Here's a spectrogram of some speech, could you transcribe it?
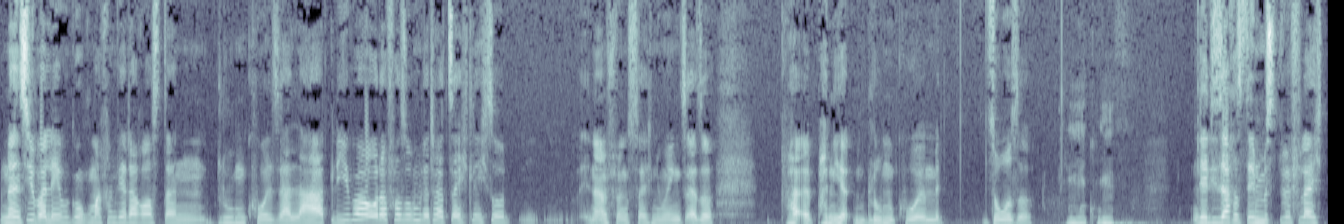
Und dann ist die Überlegung, machen wir daraus dann Blumenkohlsalat lieber oder versuchen wir tatsächlich so, in Anführungszeichen Wings, also pa panierten Blumenkohl mit Soße. Mal gucken. Ja, die Sache ist, den müssten wir vielleicht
